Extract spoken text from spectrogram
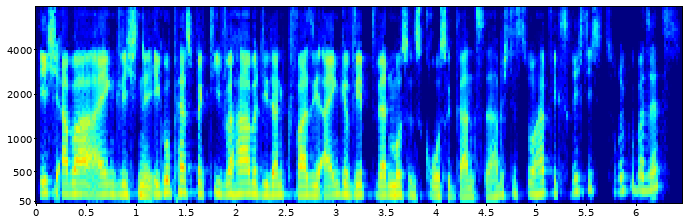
ich aber eigentlich eine Ego-Perspektive habe, die dann quasi eingewebt werden muss ins große Ganze. Habe ich das so halbwegs richtig zurückübersetzt?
